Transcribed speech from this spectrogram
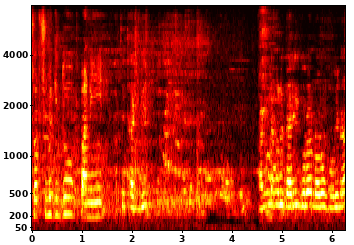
সবসময় কিন্তু পানি হাতে থাকবে। পানি না হলে দাড়ি গোড়া নরম হবে না।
